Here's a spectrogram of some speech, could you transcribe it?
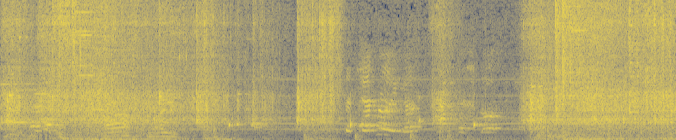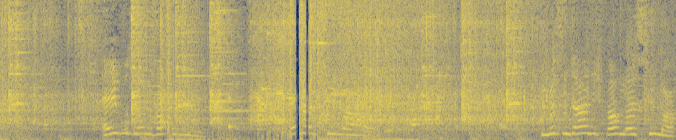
Ach Mann. Ey, wo ist meine Waffe? Ey, mein Zimmer. Wir müssen da nicht, ein neues Zimmer.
